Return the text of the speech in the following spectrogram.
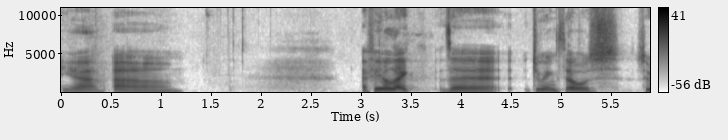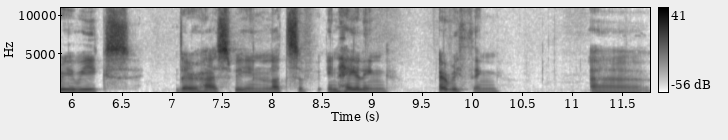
Yeah. Um, I feel like the during those three weeks there has been lots of inhaling everything, uh,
